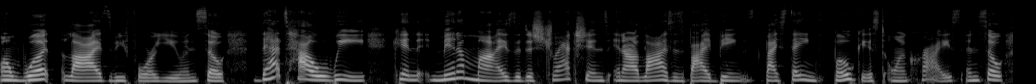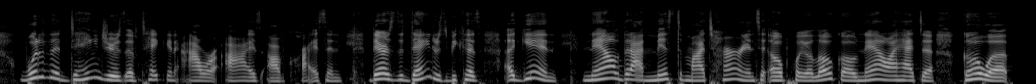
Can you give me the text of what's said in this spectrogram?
on what lies before you. And so that's how we can minimize the distractions in our lives is by being by staying focused on Christ. And so what are the dangers of taking our eyes off Christ? And there's the dangers because again, now that I missed my turn into El Pollo Loco, now I had to go up,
